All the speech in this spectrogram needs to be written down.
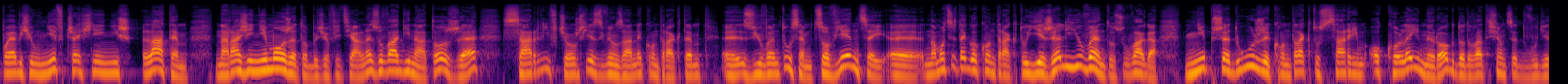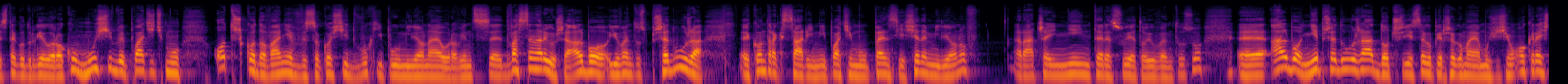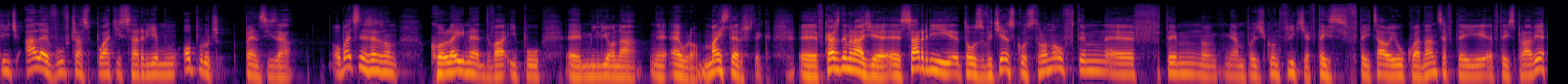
pojawi pojawi się nie wcześniej niż latem. Na razie nie może to być oficjalne z uwagi na to, że Sarri wciąż jest związany kontraktem e, z Juventusem. Co więcej, e, na mocy tego kontraktu, jeżeli Juventus, uwaga, nie przedłuży kontraktu z Sarrim o kolejny rok do 2022 roku, musi wypłacić mu odszkodowanie w wysokości 2,5 miliona euro. Więc e, dwa scenariusze. Albo Juventus przedłuża kontrakt z Sarrim i płaci mu pensję 7 milionów, raczej nie interesuje to Juventusu, e, albo nie przedłuża, do 31 maja musi się określić, ale wówczas płaci Sarriemu oprócz pensji za Obecny sezon kolejne 2,5 miliona euro. Majstersztyk. W każdym razie Sarri tą zwycięską stroną w tym, w tym no, miałem powiedzieć konflikcie, w tej, w tej całej układance, w tej, w tej sprawie.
